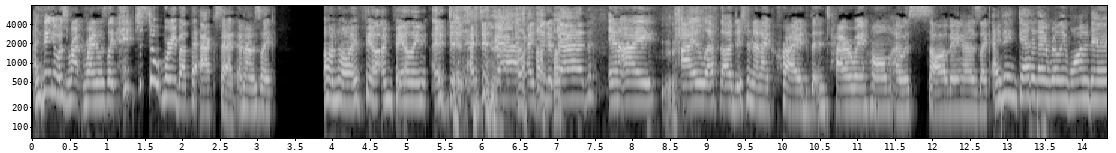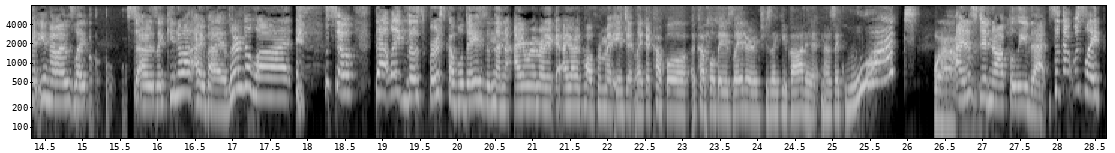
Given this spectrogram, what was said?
I think it was Ryan, Ryan was like, "Hey, just don't worry about the accent." And I was like, oh no, I feel I'm failing. I did I did bad. I did it bad. And I I left the audition and I cried the entire way home. I was sobbing. I was like, I didn't get it. I really wanted it. You know, I was like so I was like, you know what? I but I learned a lot. so that like those first couple days and then I remember I got, I got a call from my agent like a couple a couple days later and she's like, you got it. And I was like, what? wow. I just did not believe that. So that was like,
